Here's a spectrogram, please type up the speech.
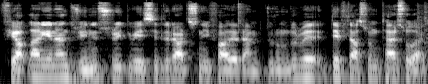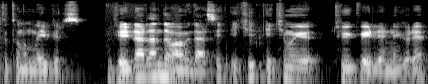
fiyatlar genel düzeyinin sürekli ve hissedilir artışını ifade eden bir durumdur ve deflasyonun tersi olarak da tanımlayabiliriz. Verilerden devam edersek Eki, Ekim ayı TÜİK verilerine göre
